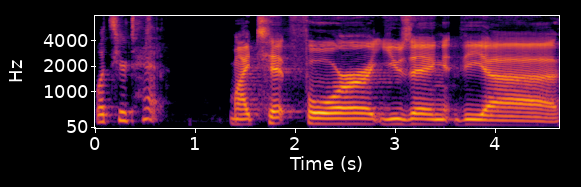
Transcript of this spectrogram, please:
What's your tip? My tip for using the uh,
